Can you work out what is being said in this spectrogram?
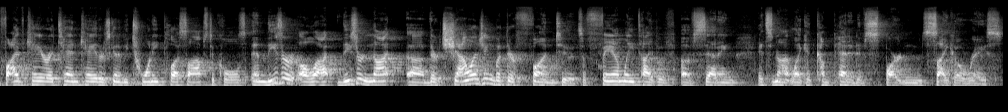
five k or a ten k. There's going to be 20 plus obstacles, and these are a lot. These are not. Uh, they're challenging, but they're fun too. It's a family type of, of setting. It's not like a competitive Spartan psycho race.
